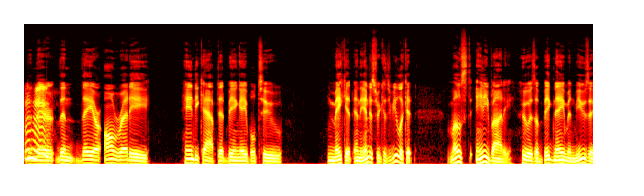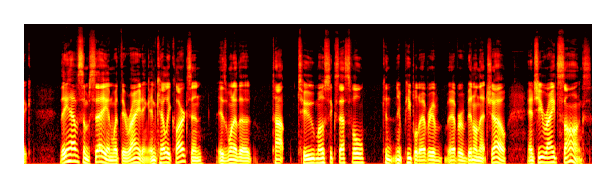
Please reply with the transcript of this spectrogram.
then Mhm. they're then they are already handicapped at being able to make it in the industry. Because if you look at most anybody who is a big name in music, they have some say in what they're writing. And Kelly Clarkson is one of the top two most successful con- people to ever have, ever have been on that show, and she writes songs.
